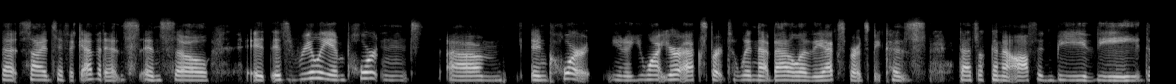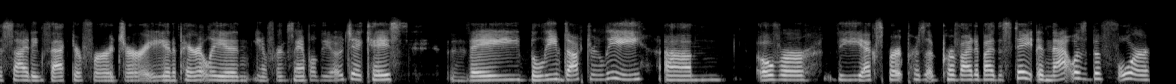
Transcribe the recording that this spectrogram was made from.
that scientific evidence, and so it, it's really important um, in court. You know, you want your expert to win that battle of the experts because that's going to often be the deciding factor for a jury. And apparently, in you know, for example, the OJ case, they believe Dr. Lee um, over the expert provided by the state, and that was before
